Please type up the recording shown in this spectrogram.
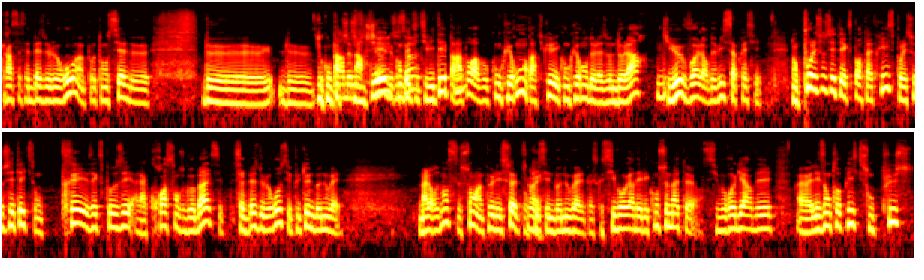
grâce à cette baisse de l'euro, un potentiel de, de, de, part de marché, de compétitivité par mmh. rapport à vos concurrents, en particulier les concurrents de la zone dollar, mmh. qui eux voient leur devise s'apprécier. Donc pour les sociétés exportatrices, pour les sociétés qui sont très exposées à la croissance globale, cette baisse de l'euro, c'est plutôt une bonne nouvelle. Malheureusement, ce sont un peu les seuls pour qui c'est une bonne nouvelle, parce que si vous regardez les consommateurs, si vous regardez euh, les entreprises qui sont plus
